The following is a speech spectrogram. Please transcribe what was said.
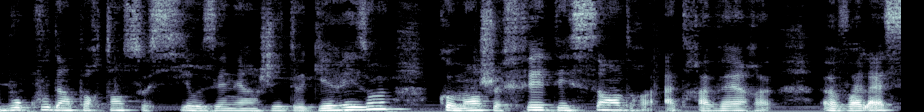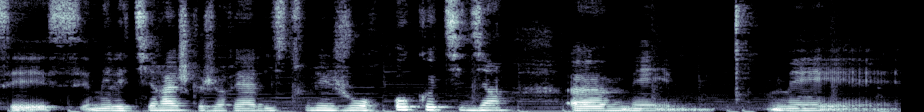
beaucoup d'importance aussi aux énergies de guérison, comment je fais descendre à travers voilà ces, ces mais les tirages que je réalise tous les jours au quotidien euh, mais, mais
